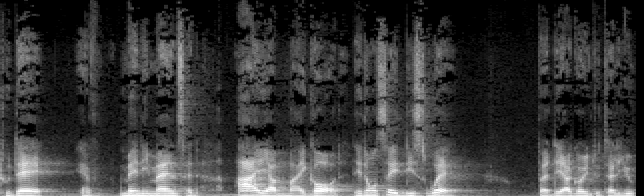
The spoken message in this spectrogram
Today, many men said, I am my God. They don't say this way, but they are going to tell you,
